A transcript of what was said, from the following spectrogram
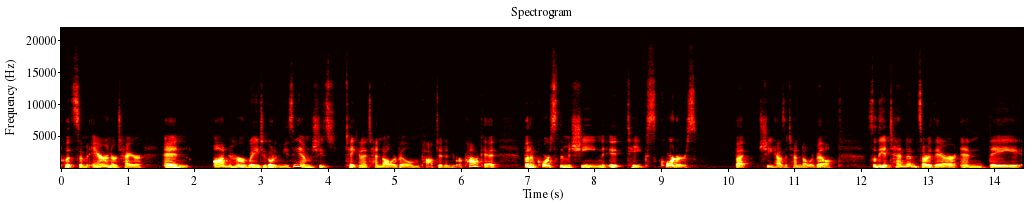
put some air in her tire and on her way to go to the museum, she's taken a $10 bill and popped it into her pocket. But of course, the machine, it takes quarters, but she has a $10 bill. So the attendants are there and they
